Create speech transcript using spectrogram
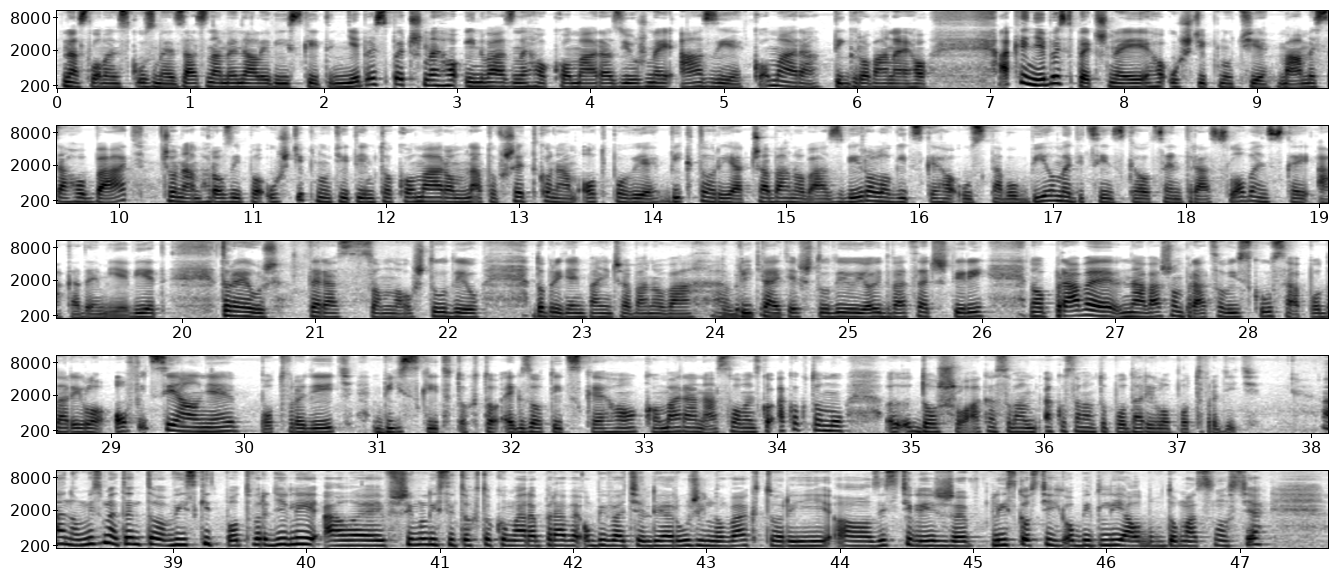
Na Slovensku sme zaznamenali výskyt nebezpečného invázneho komára z Južnej Ázie, komára tigrovaného. Aké nebezpečné je jeho uštipnutie? Máme sa ho báť? Čo nám hrozí po uštipnutí týmto komárom? Na to všetko nám odpovie Viktória Čabanová z Virologického ústavu Biomedicínskeho centra Slovenskej akadémie vied, ktoré je už teraz so mnou v štúdiu. Dobrý deň, pani Čabanová. Dobrý Vítajte deň. v štúdiu JOJ24. No práve na vašom pracovisku sa podarilo oficiálne potvrdiť výskyt tohto exotického komára na Slovensku. Ako k tomu e, došlo? Ako sa vám, ako sa vám to podarilo potvrdiť? Áno, my sme tento výskyt potvrdili, ale všimli si tohto komára práve obyvateľia Rúžinova, ktorí e, zistili, že v blízkosti ich obydlí alebo v domácnostiach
